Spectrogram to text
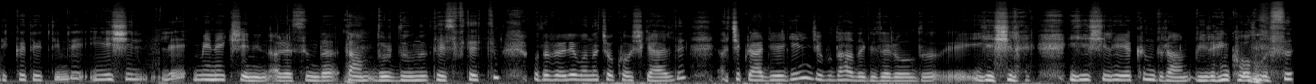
dikkat ettiğimde yeşille menekşenin arasında tam durduğunu tespit ettim. O da böyle bana çok hoş geldi geldi. Açık radyoya gelince bu daha da güzel oldu. Ee, yeşile, yeşile yakın duran bir renk olması.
